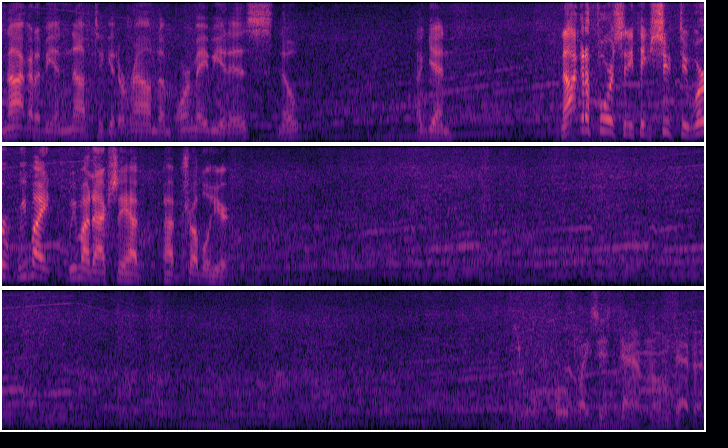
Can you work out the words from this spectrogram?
Not going to be enough to get around him. Or maybe it is. Nope. Again. Not going to force anything. Shoot, dude. We're, we might we might actually have, have trouble here. You're four places down on Devon.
